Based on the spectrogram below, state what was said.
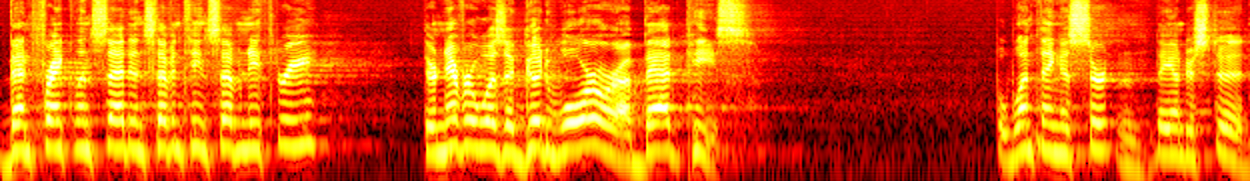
Ben Franklin said in 1773 There never was a good war or a bad peace. But one thing is certain they understood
